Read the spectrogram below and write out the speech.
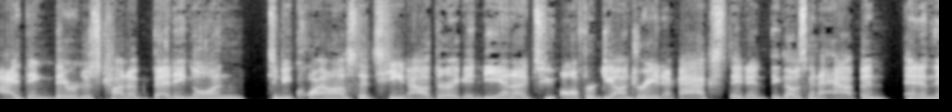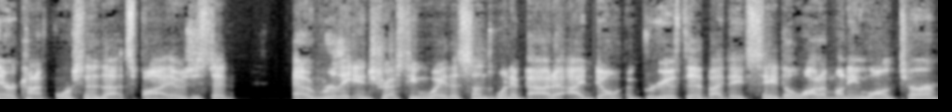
I think they were just kind of betting on, to be quite honest, a team out there like Indiana to offer DeAndre Ayton max. They didn't think that was going to happen. And they were kind of forced into that spot. It was just a, a really interesting way the Suns went about it. I don't agree with it, but they saved a lot of money long term.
